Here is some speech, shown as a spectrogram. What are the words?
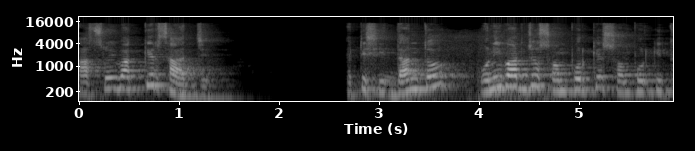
আশ্রয় বাক্যের সাহায্যে একটি সিদ্ধান্ত অনিবার্য সম্পর্কে সম্পর্কিত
